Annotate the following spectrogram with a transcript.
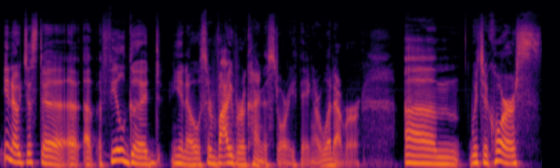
you know, just a, a, a feel good, you know, survivor kind of story thing or whatever. Um, which of course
